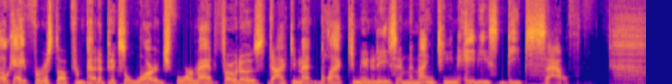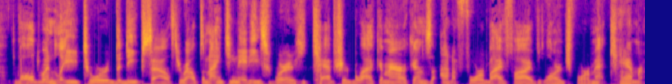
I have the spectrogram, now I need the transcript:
Okay, first up from Petapixel, large format photos document black communities in the 1980s Deep South. Baldwin Lee toured the Deep South throughout the 1980s, where he captured black Americans on a 4x5 large format camera.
